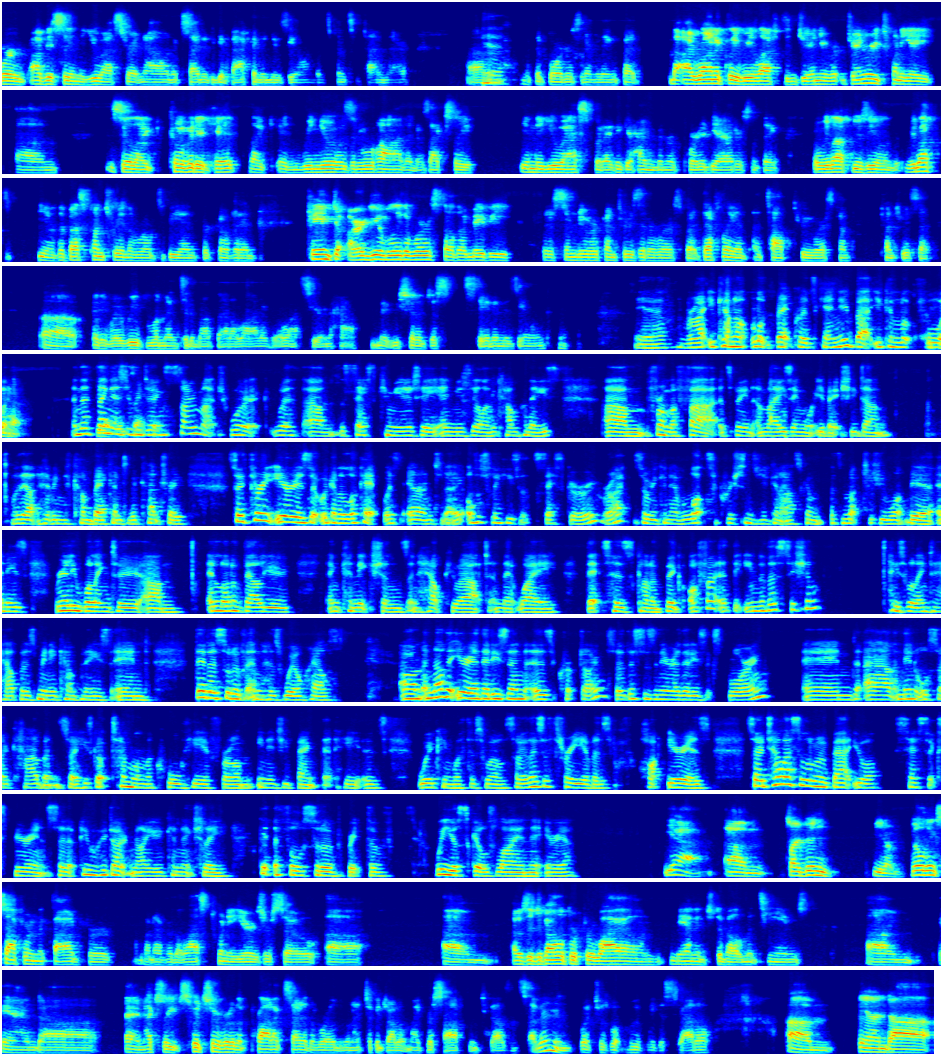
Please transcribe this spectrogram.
we're obviously in the US right now and excited to get back into New Zealand and spend some time there um, yeah. with the borders and everything. But ironically, we left in January, January 28. Um, so like COVID had hit, like, and we knew it was in Wuhan and it was actually in the US, but I think it hadn't been reported yet or something. But we left New Zealand. We left, you know, the best country in the world to be in for COVID and came to arguably the worst, although maybe there's some newer countries that are worse, but definitely a, a top three worst countries. So uh, anyway, we've lamented about that a lot over the last year and a half. Maybe we should have just stayed in New Zealand. Yeah, right. You cannot look backwards, can you? But you can look forward. Yeah. And the thing Yeah, is, you've been doing so much work with um, the SaaS community and New Zealand companies um, from afar. It's been amazing what you've actually done without having to come back into the country. So three areas that we're going to look at with Aaron today. Obviously, he's at SaaS Guru, right? So we can have lots of questions. You can ask him as much as you want there. And he's really willing to um, add a lot of value and connections and help you out in that way. That's his kind of big offer at the end of this session. He's willing to help as many companies and that is sort of in his wheelhouse. Um, another area that he's in is crypto. So this is an area that he's exploring and, uh, and then also carbon. So he's got Tim on the call here from Energy Bank that he is working with as well. So those are three of his hot areas. So tell us a little bit about your SaaS experience so that people who don't know you can actually get the full sort of breadth of where your skills lie in that area. Yeah. Um, so I've been, you know, building software in the cloud for whatever the last 20 years or so. Uh, um, I was a developer for a while and managed development teams. Um, and uh, and actually switched over to the product side of the world when I took a job at Microsoft in 2007, and which was what moved me to Seattle. Um, and uh,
